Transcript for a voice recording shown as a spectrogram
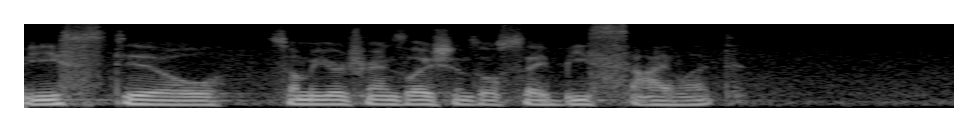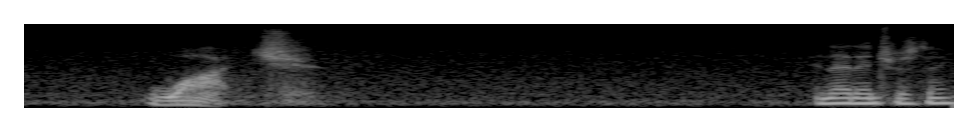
be still. Some of your translations will say, be silent, watch. Isn't that interesting?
